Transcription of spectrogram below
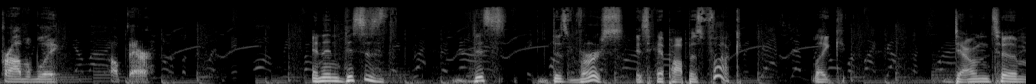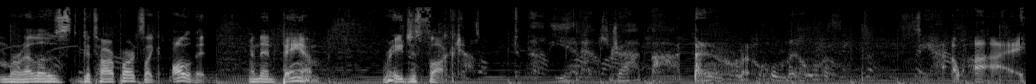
Probably up there. And then this is this this verse is hip hop as fuck. Like down to Morello's guitar parts, like all of it. And then bam, rage as fuck. The in-house drive-by. Boom, boom, boom. See how high.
